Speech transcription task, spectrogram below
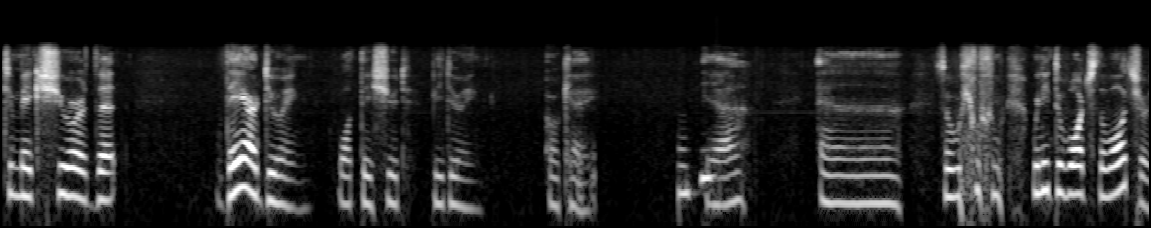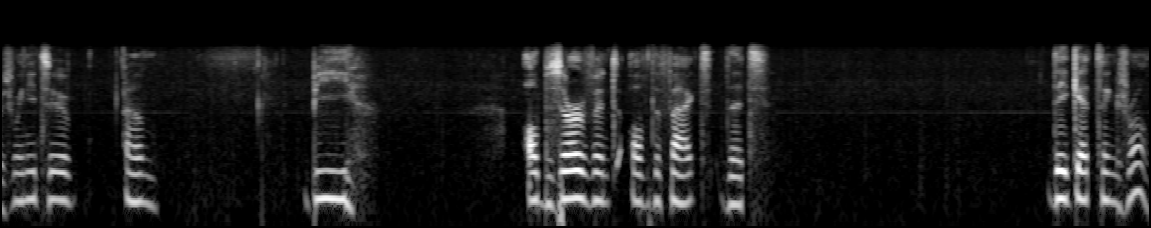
to make sure that they are doing what they should be doing. Okay. Mhm. Yeah. Uh, so we we need to watch the watchers. We need to um, be observant of the fact that they get things wrong.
